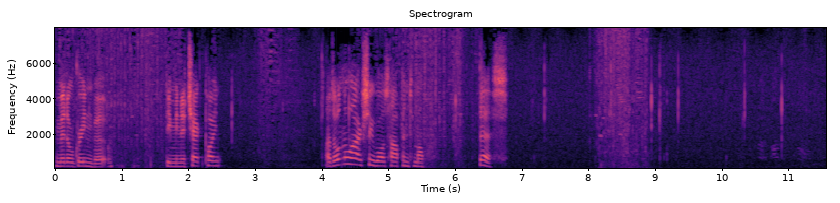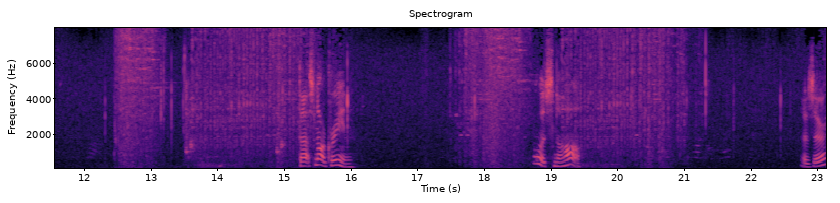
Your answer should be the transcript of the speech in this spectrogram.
Middle green bit. Do you mean a checkpoint? I don't know actually what's happened to my... This. That's not green. Oh, it's not. Is there?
